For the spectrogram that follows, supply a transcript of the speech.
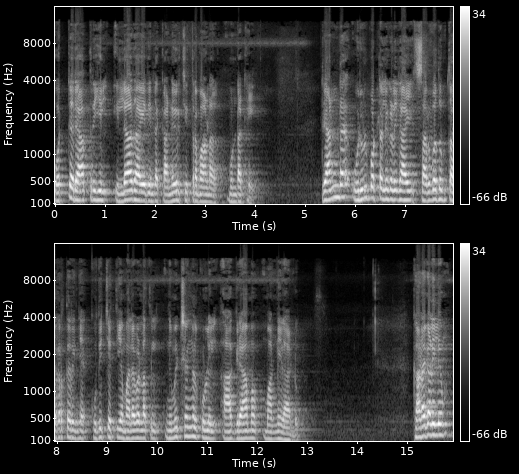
ഒറ്റ രാത്രിയിൽ ഇല്ലാതായതിന്റെ കണ്ണീർ ചിത്രമാണ് മുണ്ടക്കൈ. രണ്ട് ഉരുൾപൊട്ടലുകളിലായി സർവതും തകർത്തെറിഞ്ഞ് കുതിച്ചെത്തിയ മലവെള്ളത്തിൽ നിമിഷങ്ങൾക്കുള്ളിൽ ആ ഗ്രാമം മണ്ണിലാണ്ടു. കടകളിലും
